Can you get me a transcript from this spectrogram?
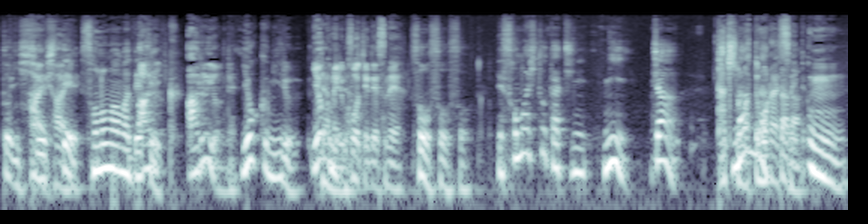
と一周してそのまま出あるていく、あるよね。よく見るじよく見る工程ですね。そうそうそう。でその人たちにじゃあ立ち止まってもらえうん。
